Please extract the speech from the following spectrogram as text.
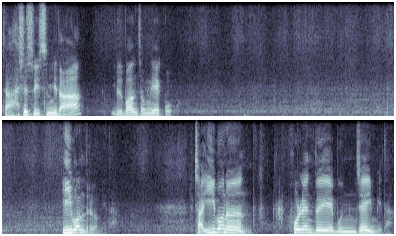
자, 하실 수 있습니다. 1번 정리했고 2번 들어갑니다. 자, 2번은 홀랜드의 문제입니다.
